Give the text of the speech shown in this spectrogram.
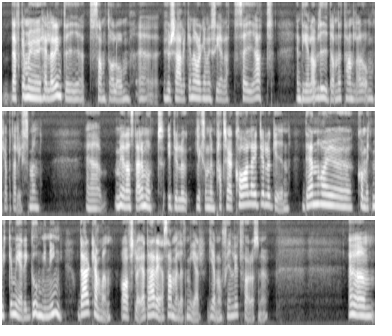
därför kan man ju heller inte i ett samtal om eh, hur kärleken är organiserat säga att en del av lidandet handlar om kapitalismen. Ehm, Medan däremot liksom den patriarkala ideologin, den har ju kommit mycket mer i gungning. Där kan man avslöja, där är samhället mer genomskinligt för oss nu. Um,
